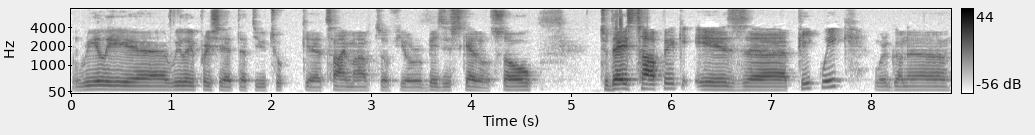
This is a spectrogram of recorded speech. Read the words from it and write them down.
Really, uh, really appreciate that you took uh, time out of your busy schedule. So today's topic is uh, peak week. We're gonna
